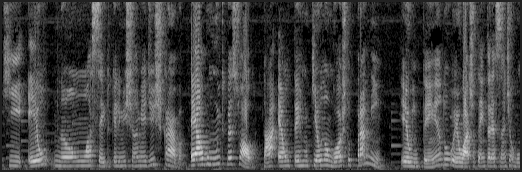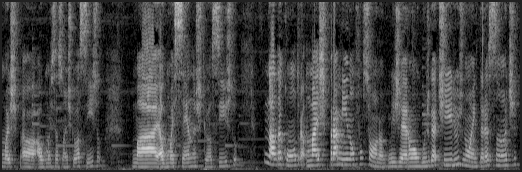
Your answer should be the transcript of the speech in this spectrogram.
que eu não aceito que ele me chame é de escrava. É algo muito pessoal, tá? É um termo que eu não gosto pra mim. Eu entendo, eu acho até interessante algumas, uh, algumas sessões que eu assisto, mas algumas cenas que eu assisto nada contra, mas para mim não funciona. Me geram alguns gatilhos, não é interessante.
